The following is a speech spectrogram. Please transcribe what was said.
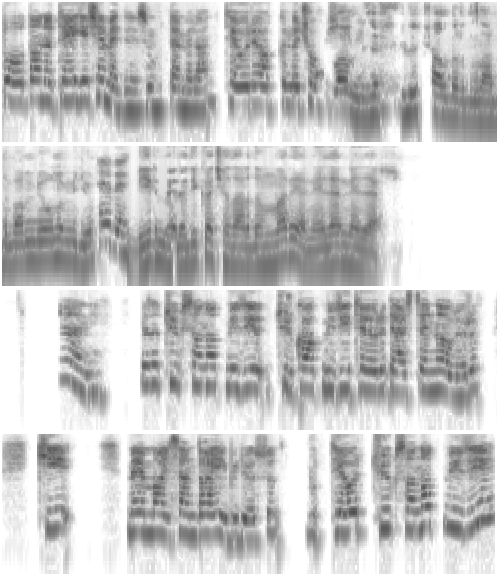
doğudan öteye geçemediniz muhtemelen. Teori hakkında çok bir şey Lan bize flüt çaldırdılardı. Ben bir onu biliyorum. Evet Bir melodika çalardım var ya neler neler. yani ya da Türk sanat müziği, Türk halk müziği teori derslerini alıyorum ki Mehmet sen daha iyi biliyorsun. Bu teori Türk sanat müziği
